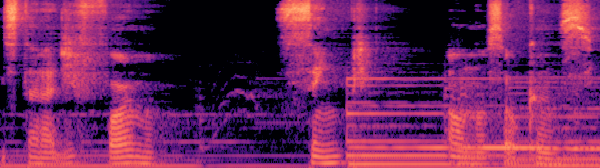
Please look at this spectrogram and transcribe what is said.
estará de forma sempre ao nosso alcance.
